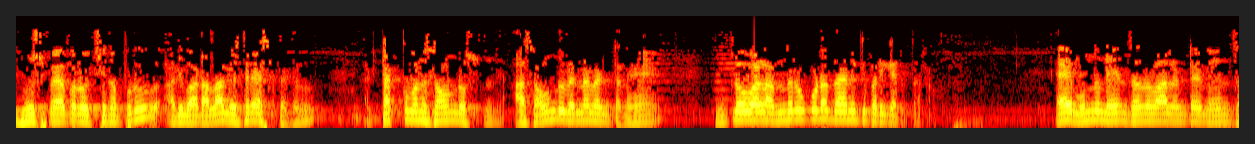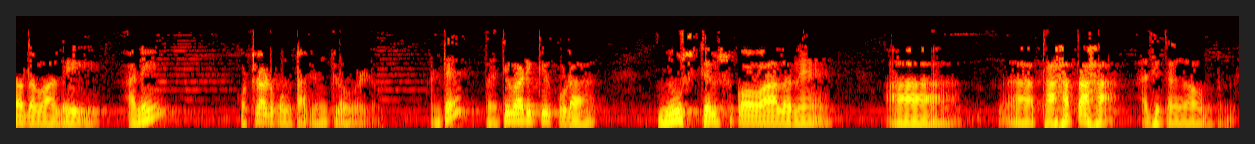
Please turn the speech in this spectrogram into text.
న్యూస్ పేపర్ వచ్చినప్పుడు అది వాడు అలా విసిరేస్తాడు. టక్ మన సౌండ్ వస్తుంది. ఆ సౌండ్ విన్న వెంటనే ఇంట్లో వాళ్ళందరూ కూడా దానికి పరిగెడతారు. ఏ ముందు నేను చదవాలంటే నేను చదవాలి అని కొట్లాడుకుంటారు ఇంట్లో వాళ్ళు. అంటే ప్రతివాడికి కూడా న్యూస్ తెలుసుకోవాలనే తహతహ అధికంగా ఉంటుంది.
